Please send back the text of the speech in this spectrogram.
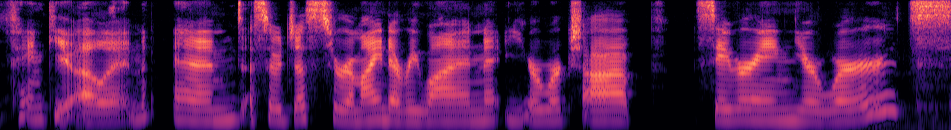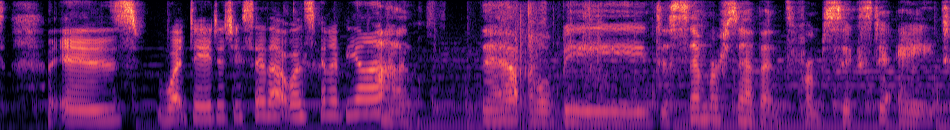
Thank you, Ellen. And so just to remind everyone, your workshop Savoring Your Words is what day did you say that was going to be on? Uh, that will be December 7th from 6 to 8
